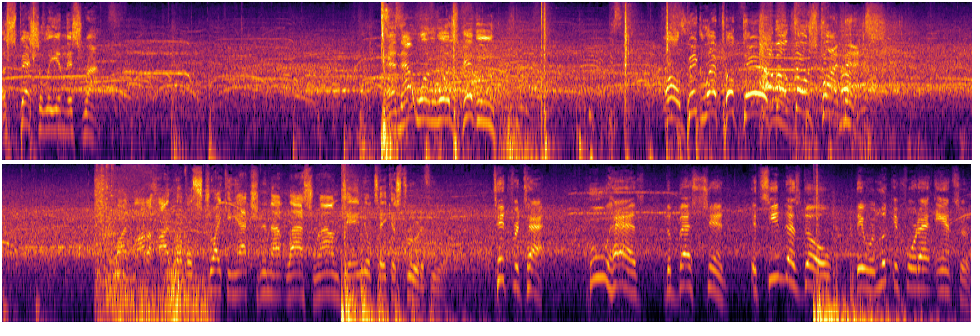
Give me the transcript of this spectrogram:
especially in this round. And that one was heavy. Oh, big left hook there. How about those five minutes? High-level striking action in that last round. Daniel, take us through it, if you will. Tit for tat. Who has the best chin? It seemed as though they were looking for that answer.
